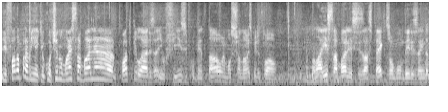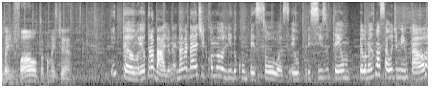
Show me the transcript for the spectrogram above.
E fala para mim aqui, o Curtindo Mais trabalha quatro pilares aí, o físico, mental, emocional e espiritual. Laís trabalha esses aspectos, algum deles ainda está em falta, como é que é? Então, eu trabalho, né? Na verdade, como eu lido com pessoas, eu preciso ter um, pelo menos uma saúde mental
